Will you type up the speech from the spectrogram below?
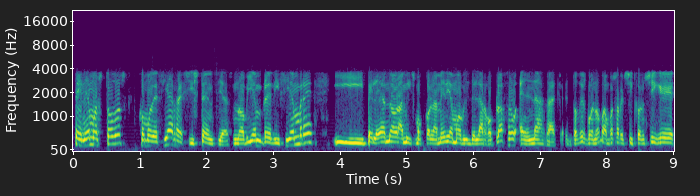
tenemos todos, como decía, resistencias, noviembre, diciembre y peleando ahora mismo con la media móvil de largo plazo el Nasdaq. Entonces, bueno, vamos a ver si consigue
